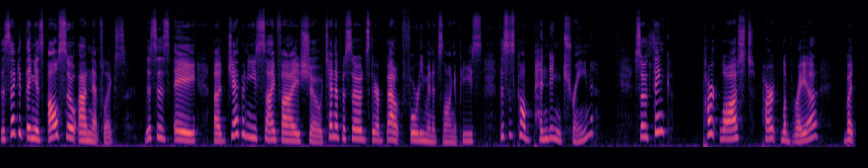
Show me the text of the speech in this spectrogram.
The second thing is also on Netflix. This is a, a Japanese sci-fi show. Ten episodes. They're about forty minutes long a piece. This is called Pending Train. So think part Lost, part La Brea, but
